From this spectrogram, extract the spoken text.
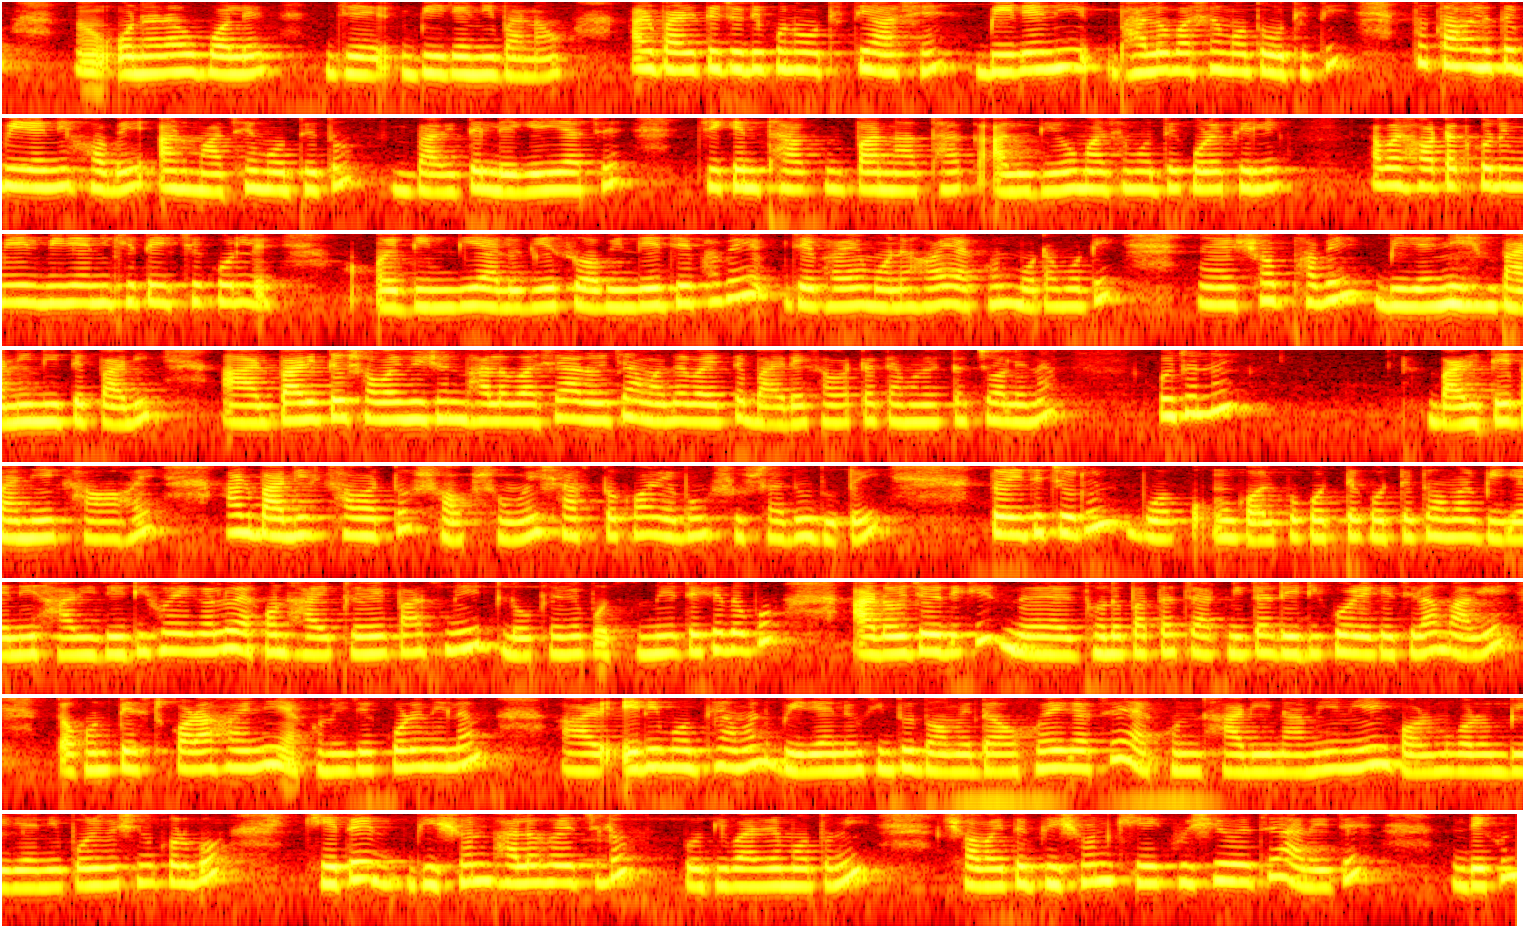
ওনারাও বলে যে বিরিয়ানি বানাও। আর বাড়িতে যদি কোনো অতিথি আসে, বিরিয়ানি ভালোবাসার মতো অতিথি, তো তাহলে তো বিরিয়ানি হবে। আর মাঝে মধ্যে তো বাড়িতে লেগেই আছে। চিকেন থাক বা না থাক, আলু দিয়েও মাঝে মধ্যে করে ফেলি। আবার হঠাৎ করে মেয়ের বিরিয়ানি খেতে ইচ্ছে করলে, ওই ডিম দিয়ে, আলু দিয়ে, সোয়াবিন দিয়ে যেভাবে যেভাবে মনে হয় এখন মোটামুটি সবভাবেই বিরিয়ানি বানিয়ে নিতে পারি। আর বাড়িতেও সবাই ভীষণ ভালোবাসে। আর ওই যে আমাদের বাড়িতে বাইরে খাওয়াটা তেমন একটা চলে না। ওই জন্যই বাড়িতে বানিয়ে খাওয়া হয়। আর বাড়ির খাবার তো সবসময় স্বাস্থ্যকর এবং সুস্বাদু দুটোই। তো এই যে চলুন গল্প করতে করতে তো আমার বিরিয়ানির হাঁড়ি রেডি হয়ে গেল। এখন হাই ফ্লেমে পাঁচ মিনিট লো ফ্লেমে পঁচিশ মিনিট রেখে দেবো। আর ওই যে ওইদিকে ধনে পাতার চাটনিটা রেডি করে রেখেছিলাম আগে। তখন পেস্ট করা হয়নি, এখন এই যে করে নিলাম। আর এরই মধ্যে আমার বিরিয়ানিও কিন্তু দমে দেওয়া হয়ে গেছে। এখন হাঁড়ি নামিয়ে নিয়ে গরম গরম বিরিয়ানি পরিবেশন করব। খেতে ভীষণ ভালো হয়েছিল, প্রতিবারের মতনই। সবাই তো ভীষণ খেয়ে খুশি হয়েছে। আর যে দেখুন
